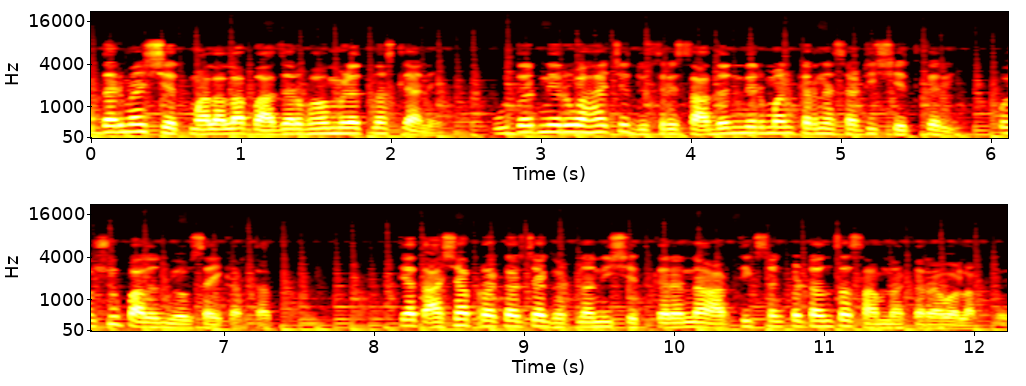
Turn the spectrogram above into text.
दरम्यान शेतमालाला बाजारभाव मिळत नसल्याने उदरनिर्वाहाचे दुसरे साधन निर्माण करण्यासाठी शेतकरी पशुपालन व्यवसाय करतात. त्यात अशा प्रकारच्या घटनांनी शेतकऱ्यांना आर्थिक संकटांचा सामना करावा लागतोय.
